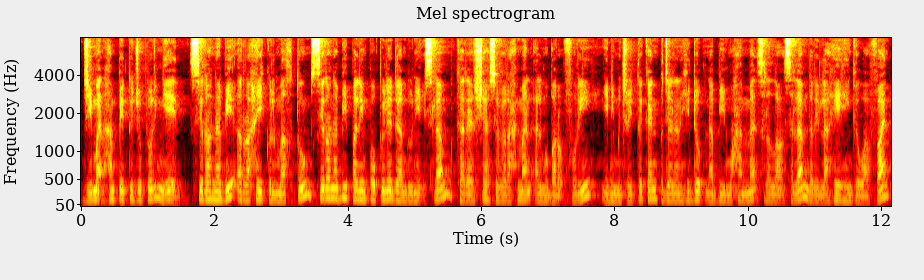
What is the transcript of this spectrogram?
Jimat hampir RM70. Sirah Nabi Ar-Rahikul Makhtum, sirah Nabi paling popular dalam dunia Islam, karya Syekh Sufir Rahman Al-Mubarak Furi. Ini menceritakan perjalanan hidup Nabi Muhammad wasallam dari lahir hingga wafat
